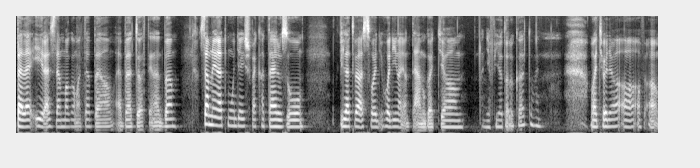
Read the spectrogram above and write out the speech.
beleérezz érzem magamat ebbe a, ebbe a történetbe. A szemléletmódja is meghatározó, illetve az, hogy, hogy így nagyon támogatja a fiatalokat, vagy, vagy hogy a, a, a, a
